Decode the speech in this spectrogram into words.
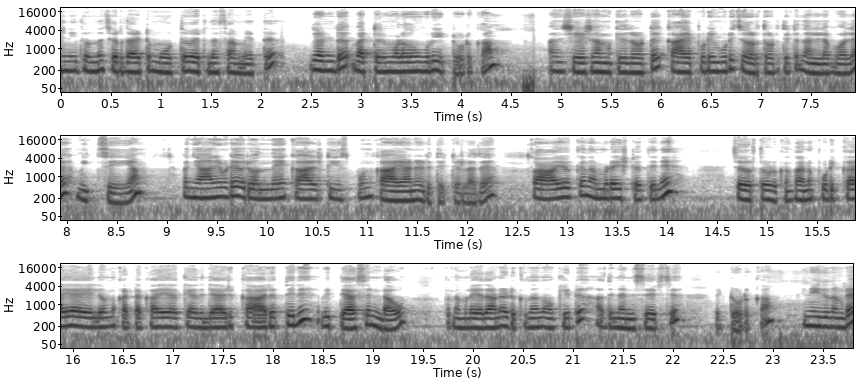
ഇനി ഇതൊന്ന് ചെറുതായിട്ട് മൂത്ത് വരുന്ന സമയത്ത് രണ്ട് വറ്റൽമുളകും കൂടി ഇട്ട് കൊടുക്കാം. അതിനുശേഷം നമുക്കിതിലോട്ട് കായപ്പൊടിയും കൂടി ചേർത്ത് കൊടുത്തിട്ട് നല്ലപോലെ മിക്സ് ചെയ്യാം. അപ്പം ഞാനിവിടെ ഒരു ഒന്നേ കാൽ ടീസ്പൂൺ കായാണ് എടുത്തിട്ടുള്ളത്. കായൊക്കെ നമ്മുടെ ഇഷ്ടത്തിന് ചേർത്ത് കൊടുക്കാം. കാരണം പൊടിക്കായ ആയാലും കട്ടക്കായ ഒക്കെ അതിന്റെ ആ ഒരു കാരത്തിന് വ്യത്യാസം ഉണ്ടാവും. അപ്പോൾ നമ്മൾ ഏതാണ് എടുക്കുന്നത് നോക്കിയിട്ട് അതിനനുസരിച്ച് ഇട്ട് കൊടുക്കാം. ഇനി ഇത് നമ്മുടെ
